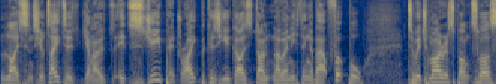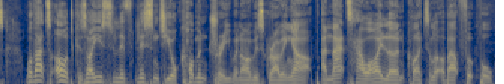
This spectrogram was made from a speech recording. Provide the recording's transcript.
licensed your data? You know, it's stupid, right? Because you guys don't know anything about football. To which my response was, well, that's odd because I used to live, listen to your commentary when I was growing up, and that's how I learned quite a lot about football.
